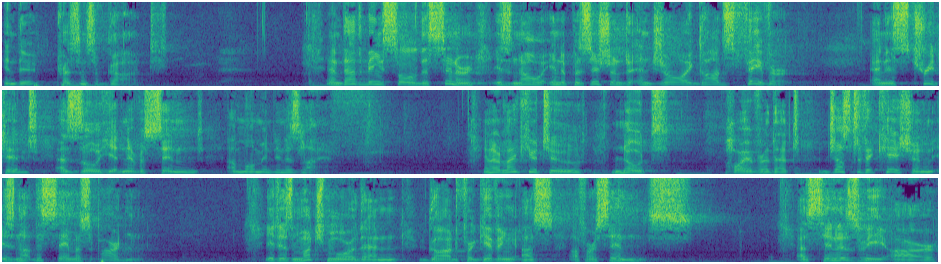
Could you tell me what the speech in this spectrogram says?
in the presence of God. And that being so, the sinner is now in a position to enjoy God's favor and is treated as though he had never sinned a moment in his life. And I'd like you to note, however, that justification is not the same as pardon. It is much more than God forgiving us of our sins. As sinners, we are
